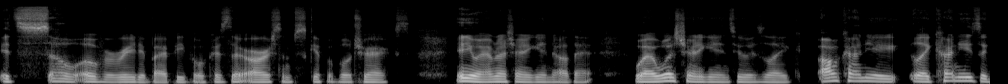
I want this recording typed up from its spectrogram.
it's so overrated by people because there are some skippable tracks. Anyway, I'm not trying to get into all that. What I was trying to get into is like all Kanye like Kanye's a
